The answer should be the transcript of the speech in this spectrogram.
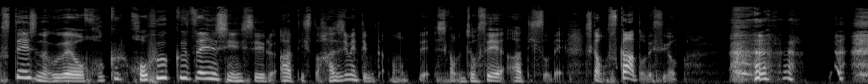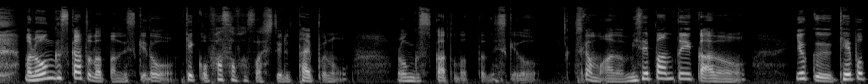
ステージの上を歩腹前進しているアーティスト初めて見たと思って。しかも女性アーティストで。しかもスカートですよ。まあ、ロングスカートだったんですけど、結構ファサファサしてるタイプのロングスカートだったんですけど、しかもあの、店パンというかあの、よく K-POP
